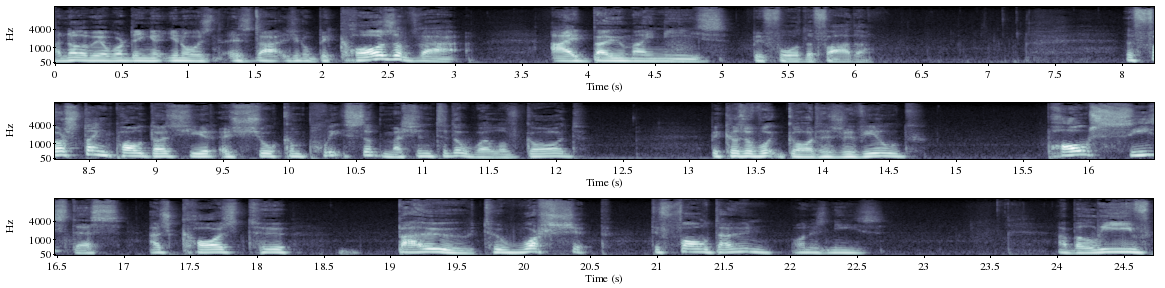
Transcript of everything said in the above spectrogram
another way of wording it, you know, is, is that, you know, because of that, I bow my knees before the Father. The first thing Paul does here is show complete submission to the will of God because of what God has revealed. Paul sees this as cause to bow, to worship, to fall down on his knees. I believe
